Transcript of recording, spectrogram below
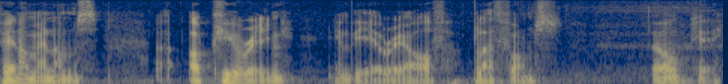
phenomenons uh, occurring in the area of platforms. Okay.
